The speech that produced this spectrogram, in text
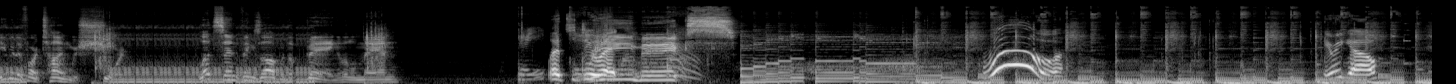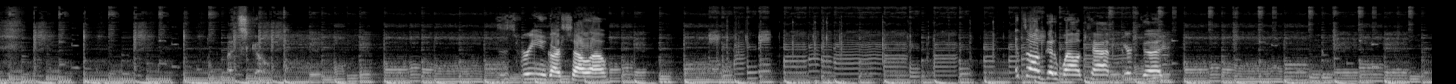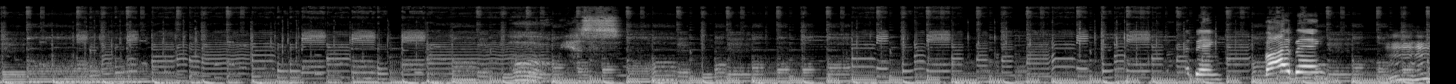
even if our time was short, let's end things off with a bang, little man. Let's do it. Remix! Woo! Here we go. Let's go. This is for you, Garcello. All good, Wildcat. You're good. Oh, yes. Vibing. Vibing. Mm-hmm.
